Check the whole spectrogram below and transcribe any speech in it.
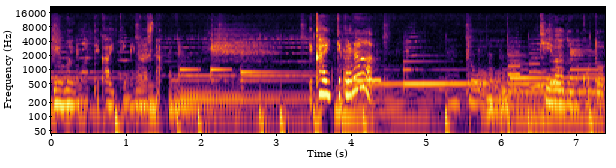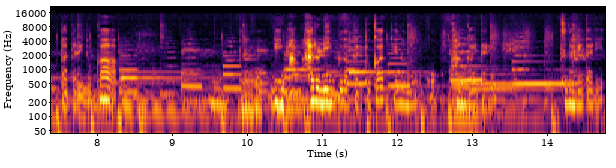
ふうに思いもあって書いてみました。で書いてから、キーワードのことだったりとか、うん、とリン貼るリンクだったりとかっていうのもこう考えたりつなげたり、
